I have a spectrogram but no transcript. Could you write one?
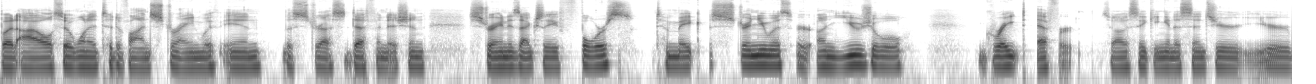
but I also wanted to define strain within the stress definition. Strain is actually a force to make strenuous or unusual great effort. So I was thinking, in a sense, you're you're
